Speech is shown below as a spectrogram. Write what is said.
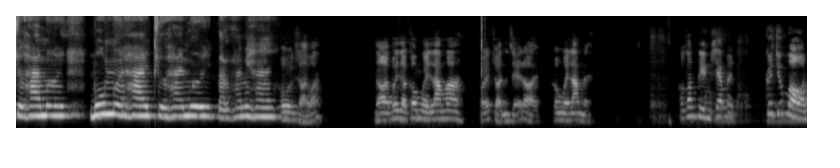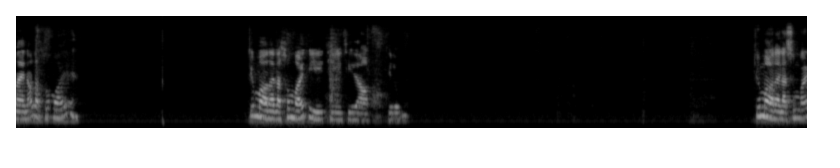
trừ 20 42 trừ 20 bằng 22 Ôi, giỏi quá. Rồi, bây giờ câu 15 ha. Câu đấy chuẩn dễ rồi. Câu 15 này. Có con tìm xem cái chữ M này nó là số mấy? Chữ M này là số mấy thì thì thì đọc thì đúng. Chữ M này là số mấy?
